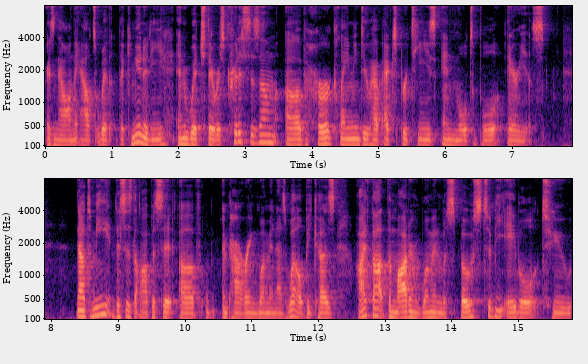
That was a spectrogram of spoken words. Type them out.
is now on the outs with the community, in which there was criticism of her claiming to have expertise in multiple areas. Now, to me, this is the opposite of empowering women as well, because I thought the modern woman was supposed to be able to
